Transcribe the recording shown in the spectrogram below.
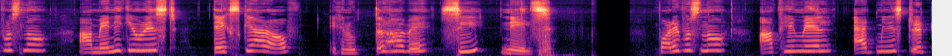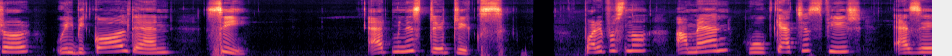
প্রশ্ন a manicurist takes care of এখানে উত্তর হবে সি নেলস পরের প্রশ্ন a female administrator will be called and C administratrix পরের প্রশ্ন a man who catches fish as a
